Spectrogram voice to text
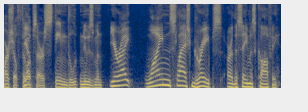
Marshall Phillips, our esteemed newsman. You're right. Wine slash grapes are the same as coffee.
